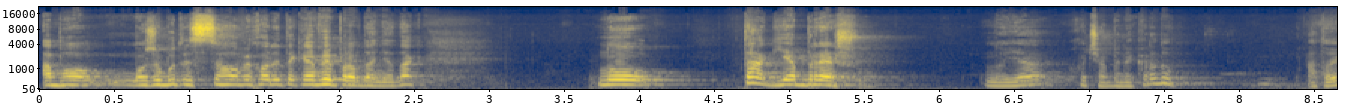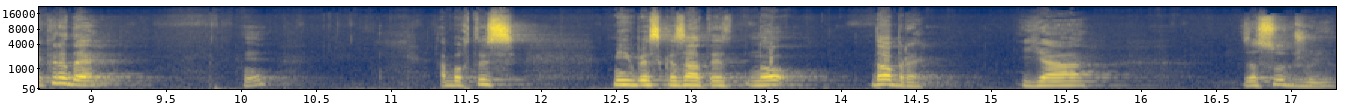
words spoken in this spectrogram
Або може бути з цього виходить таке виправдання, так? Ну, так, я брешу. Ну я хоча б не краду. А той краде. Ні? Або хтось міг би сказати, ну, добре, я засуджую.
